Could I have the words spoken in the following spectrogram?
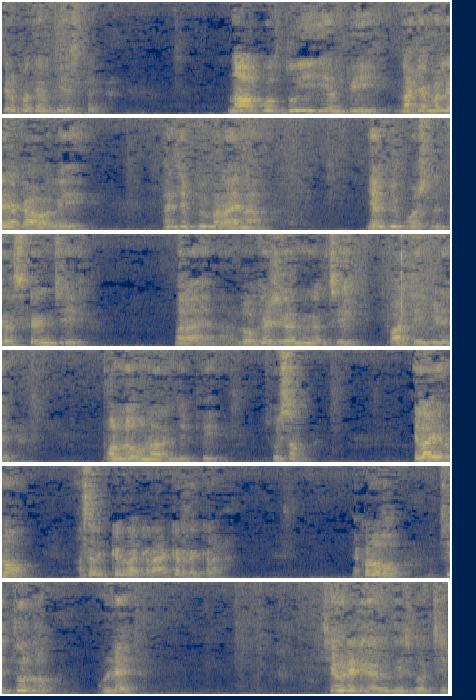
తిరుపతి ఎంపీ ఇస్తే నాకొద్దు ఈ ఎంపీ నాకు ఎమ్మెల్యే కావాలి అని చెప్పి మరి ఆయన ఎంపీ పోస్ట్ని తిరస్కరించి మరి ఆయన లోకేష్ గారిని కలిసి పార్టీ వీడే పనిలో ఉన్నారని చెప్పి చూసాం. ఇలా ఎన్నో అసలు ఇక్కడ అక్కడ అక్కడ ఇక్కడ ఎక్కడో చిత్తూరులో ఉండే శివరెడ్డి గారిని తీసుకొచ్చి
